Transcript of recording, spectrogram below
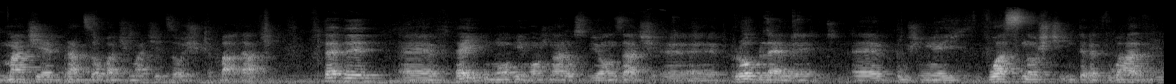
macie pracować, macie coś badać. Wtedy e, w tej umowie można rozwiązać e, problemy e, później własności intelektualnej.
